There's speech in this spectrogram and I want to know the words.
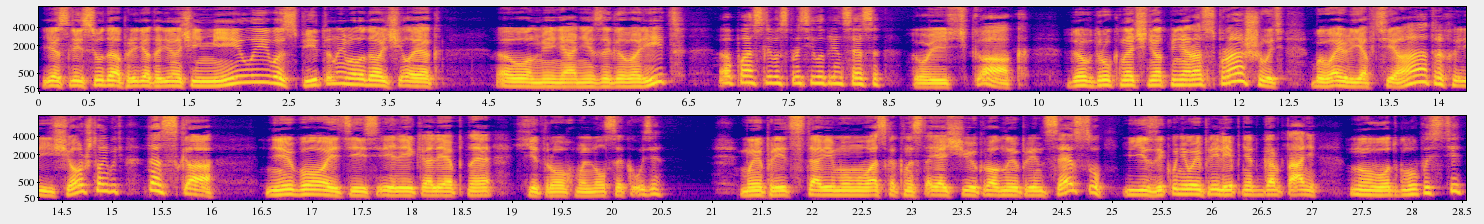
если сюда придет один очень милый и воспитанный молодой человек. А он меня не заговорит? — опасливо спросила принцесса. — То есть как? Да вдруг начнет меня расспрашивать, бываю ли я в театрах или еще что-нибудь. Тоска! «Не бойтесь, великолепная!» — хитро ухмыльнулся Кузя. «Мы представим ему вас как настоящую кровную принцессу, язык у него и прилипнет к гортани. Ну вот глупости,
